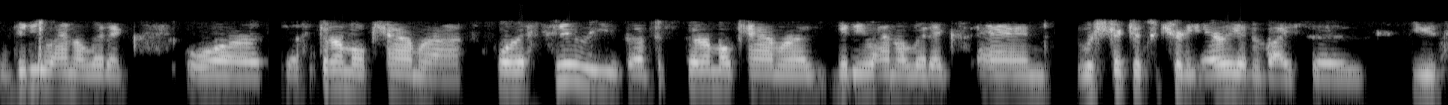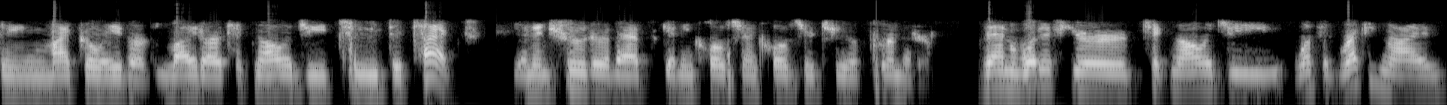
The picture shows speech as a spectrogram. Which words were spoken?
Video analytics or a thermal camera or a series of thermal cameras, video analytics, and restricted security area devices using microwave or LiDAR technology to detect an intruder that's getting closer and closer to your perimeter. Then what if your technology, once it recognized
